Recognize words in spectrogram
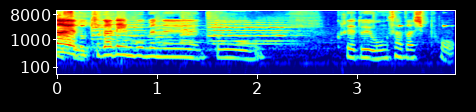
꾸지다 해도 기가대인 보면은 또 그래도 용사다 싶어.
